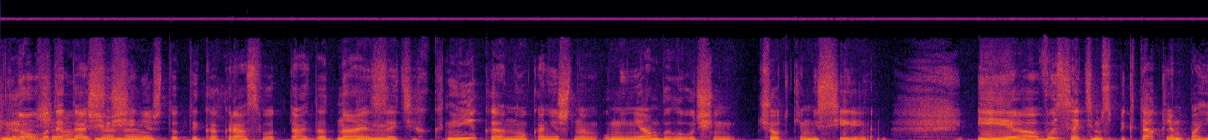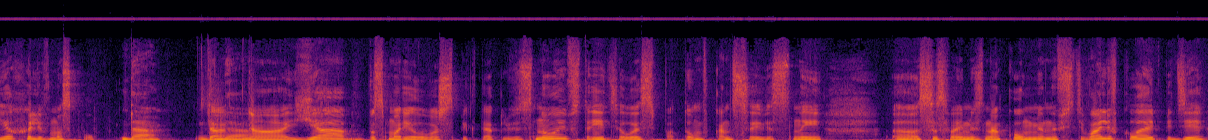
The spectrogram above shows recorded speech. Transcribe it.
Но вот это ощущение, что ты как раз вот одна из этих книг, оно, конечно, у меня было очень четким и сильным. И вы с этим спектаклем поехали в Москву. Да. Да, да. А, я посмотрела ваш спектакль весной, встретилась потом в конце весны э, со своими знакомыми на фестивале в Клайпеде.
